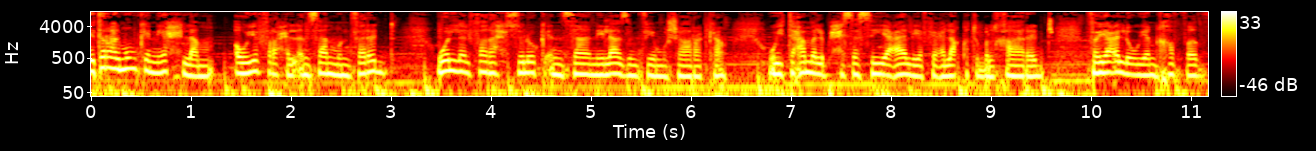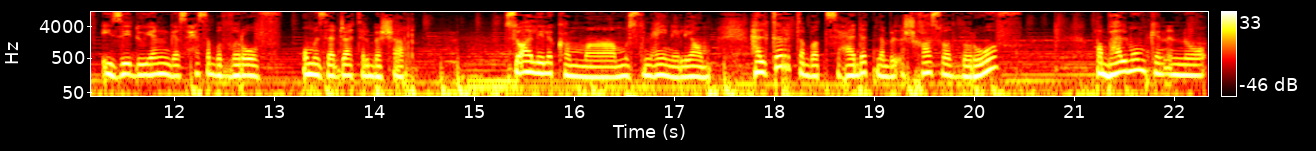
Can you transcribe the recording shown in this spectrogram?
يا ترى هل ممكن يحلم أو يفرح الإنسان منفرد ولا الفرح سلوك إنساني لازم فيه مشاركة ويتعامل بحساسية عالية في علاقته بالخارج فيعلو وينخفض يزيد وينقص حسب الظروف ومزاجات البشر سؤالي لكم مستمعيني اليوم هل ترتبط سعادتنا بالأشخاص والظروف؟ طب هل ممكن أنه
